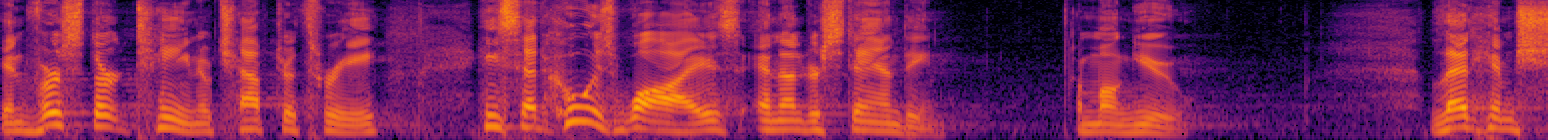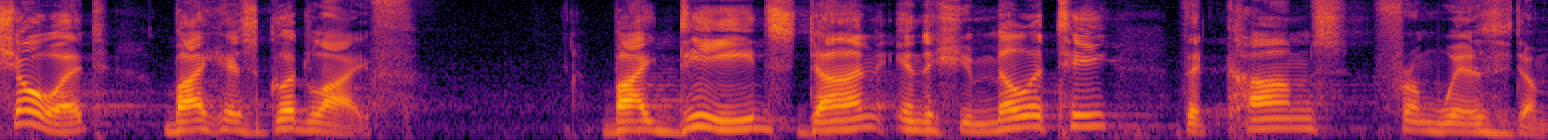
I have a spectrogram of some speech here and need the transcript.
In verse 13 of chapter 3, he said, Who is wise and understanding among you? Let him show it by his good life, by deeds done in the humility that comes from wisdom.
